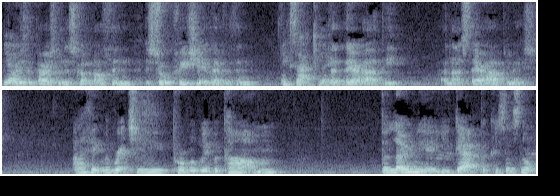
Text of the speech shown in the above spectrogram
Yeah. whereas the person that's got nothing is so appreciative of everything Exactly. that they're happy, and that's their happiness. I think the richer you probably become, the lonelier you get because there's not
